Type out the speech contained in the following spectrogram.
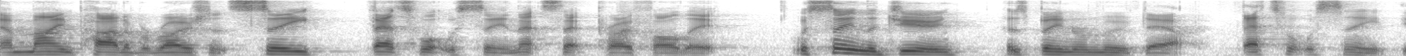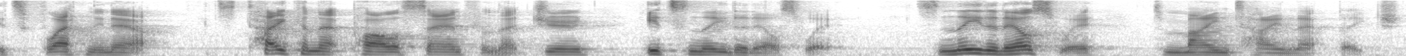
our main part of erosion at C, that's what we're seeing. That's that profile there. We're seeing the dune has been removed out. That's what we're seeing. It's flattening out. It's taken that pile of sand from that dune. It's needed elsewhere. It's needed elsewhere to maintain that beach.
